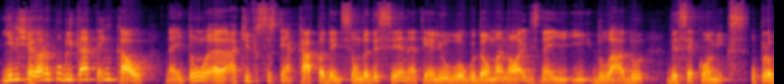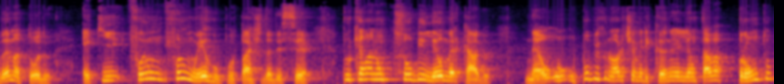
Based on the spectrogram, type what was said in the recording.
e eles chegaram a publicar até em Cal, né? Então é, aqui vocês têm a capa da edição da DC, né? Tem ali o logo da Humanoids, né? E, e do lado DC Comics. O problema todo é que foi um, foi um erro por parte da DC, porque ela não soube ler o mercado. Né? O, o público norte-americano ele não estava pronto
